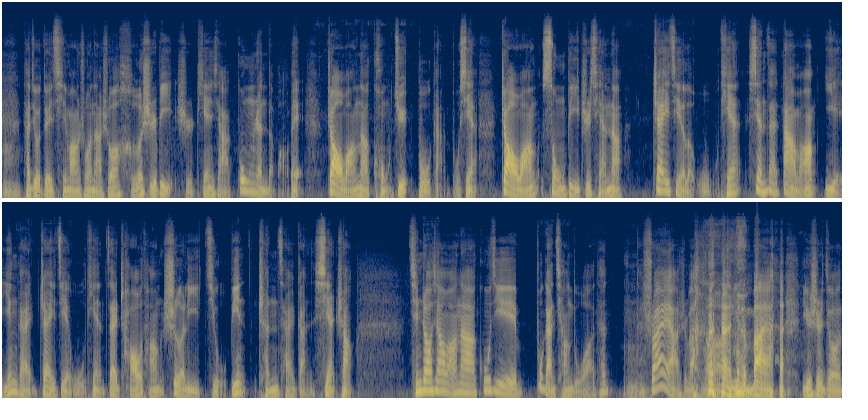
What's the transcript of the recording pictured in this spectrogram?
嗯，他就对秦王说呢，说和氏璧是天下公认的宝贝，赵王呢恐惧，不敢不献。赵王送璧之前呢，斋戒了五天。现在大王也应该斋戒五天，在朝堂设立酒宾，臣才敢献上。秦昭襄王呢，估计不敢强夺，他他帅呀，是吧？你怎么办呀？于是就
